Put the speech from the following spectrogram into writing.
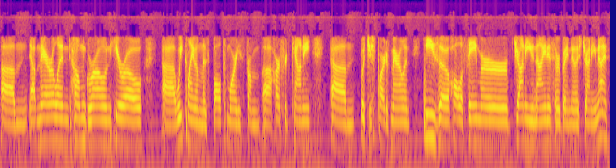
um, a Maryland homegrown hero. Uh, we claim him as Baltimore. He's from uh, Harford County, um, which is part of Maryland. He's a Hall of Famer, Johnny Unitas. Everybody knows Johnny Unitas.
